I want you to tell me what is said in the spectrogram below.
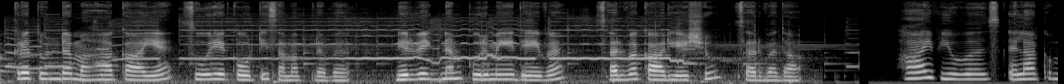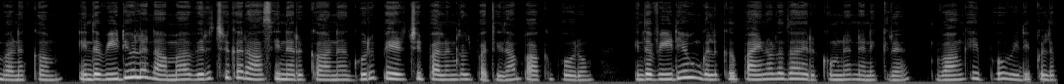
வக்ரதுண்ட மகாகாய சூரியகோட்டி சமப்பிரப. நிர்விக்னம் குருமே தேவ சர்வ காரியேஷு சர்வதா. ஹாய் வியூவர்ஸ் எல்லாருக்கும் வணக்கம். இந்த வீடியோவில் நாம் விருச்சிக ராசினருக்கான குரு பெயர்ச்சி பலன்கள் பற்றி தான் பார்க்க போகிறோம் இந்த வீடியோ உங்களுக்கு பயனுள்ளதாக இருக்கும்னு நினைக்கிறேன். வாங்க இப்போது வீடியோக்குள்ளே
